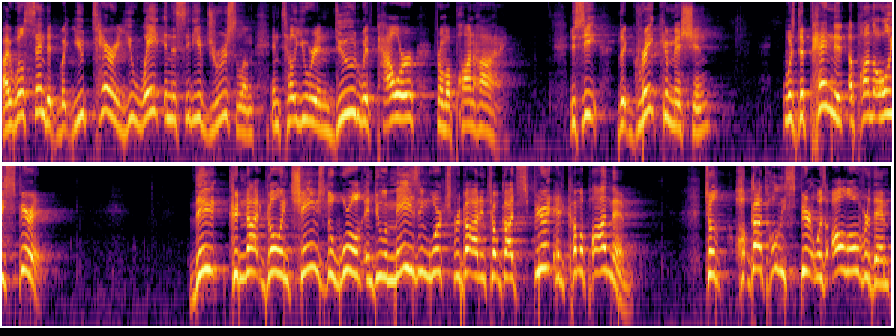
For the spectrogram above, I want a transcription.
I will send it, but you tarry, you wait in the city of Jerusalem until you are endued with power from upon high. You see, the Great Commission was dependent upon the Holy Spirit. They could not go and change the world and do amazing works for God until God's Spirit had come upon them till God's Holy Spirit was all over them,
